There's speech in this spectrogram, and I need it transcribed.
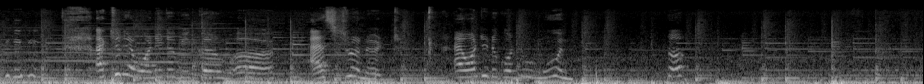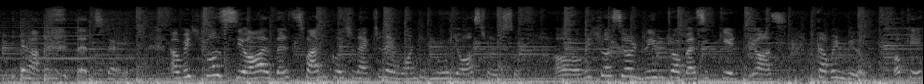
Actually, I wanted to become a astronaut. I wanted to go to moon. yeah, that's right. Uh, which was yours? That's fun question. Actually, I want to know yours also. Uh, which was your dream job as a kid? Yours. Comment below. Okay.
